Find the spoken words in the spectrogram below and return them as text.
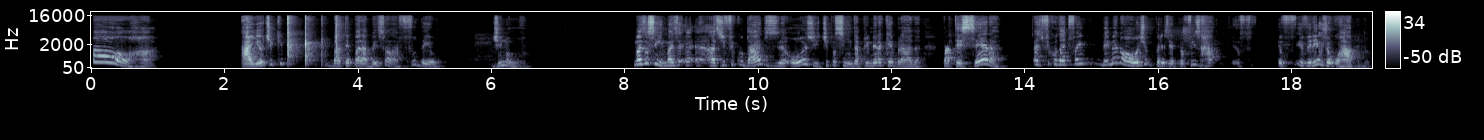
porra! Aí eu tinha que bater parabéns e falar, fudeu. De novo. Mas assim, mas é, é, as dificuldades é, hoje, tipo assim, da primeira quebrada para a terceira, a dificuldade foi bem menor. Hoje, por exemplo, eu fiz eu, eu virei o jogo rápido.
